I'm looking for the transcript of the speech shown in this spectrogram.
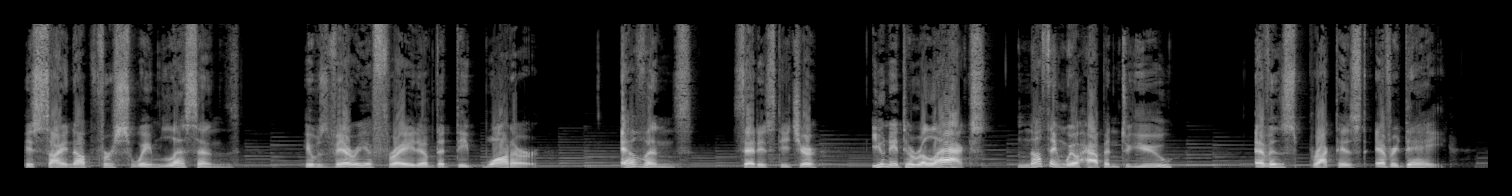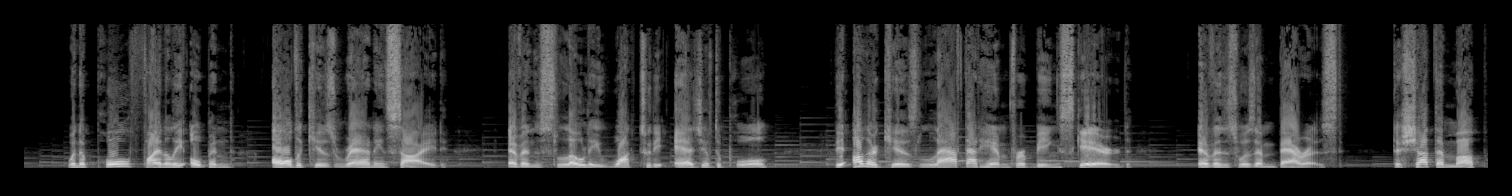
He signed up for swim lessons. He was very afraid of the deep water. Evans, said his teacher, you need to relax. Nothing will happen to you. Evans practiced every day. When the pool finally opened, all the kids ran inside. Evans slowly walked to the edge of the pool. The other kids laughed at him for being scared. Evans was embarrassed. To shut them up,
